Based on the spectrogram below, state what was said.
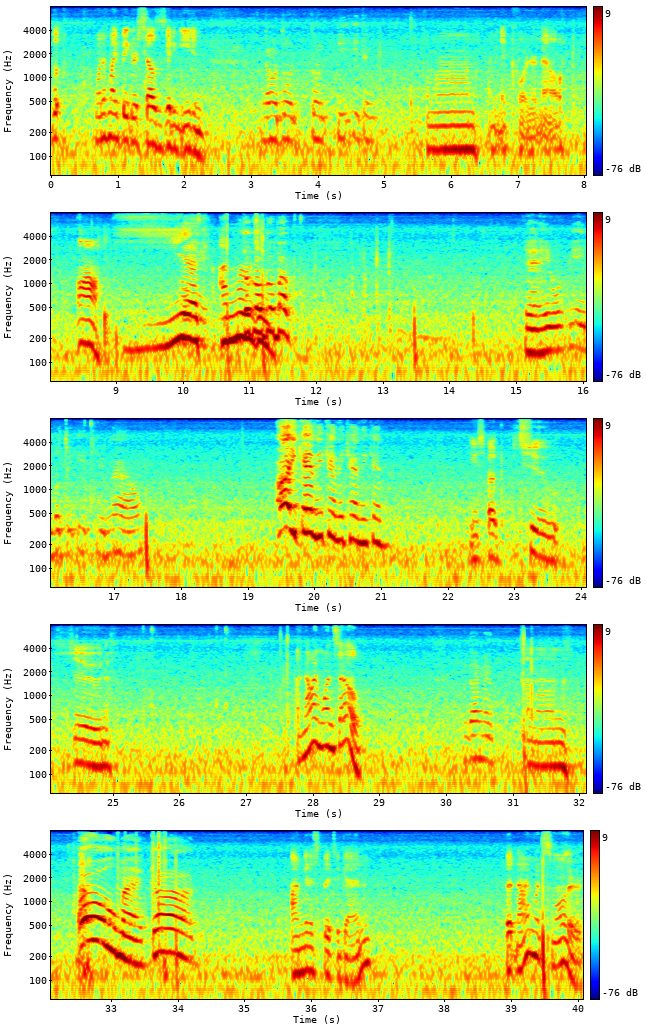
Look, one of my bigger cells is getting eaten. No, don't don't be eating. Come on, I'm in the corner now. Oh, yes, Okay. I'm Go merging. go go Bob. Yeah, he won't be able to eat you now. Ah, he can, he can, he can, he can. You spoke too soon. Oh, now I'm one cell. Damn it. Come on. Oh my god. I'm gonna split again. But now I'm much smaller.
